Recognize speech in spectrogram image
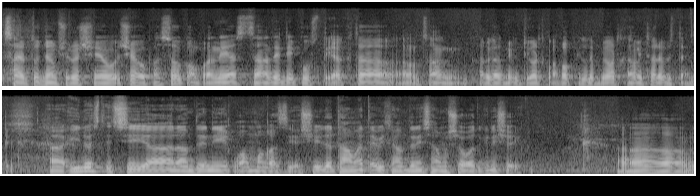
საერთო ჯამში რომ შევაფასო, კომპანიას ძალიან დიდი ბუსტი აქვს და ძალიან კარგად მივდივართ, კმაყოფილები ვართ გამვითარების ტემპით. ინვესტიცია რამდენი იყო ამ მაღაზიაში და დამატებით რამდენი სამუშაო ადგილი შეიქმნა? აა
